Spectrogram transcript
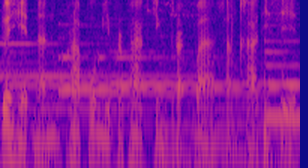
ด้วยเหตุนั้นพระผู้มีพระภาคจึงตรัสว่าสังฆาทิเศษ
